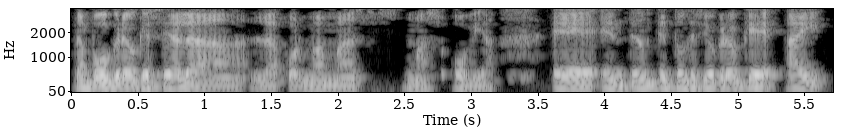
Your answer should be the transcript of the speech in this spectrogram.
tampoco creo que sea la, forma más, más obvia. Eh, entonces yo creo que hay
